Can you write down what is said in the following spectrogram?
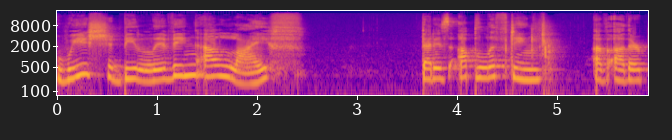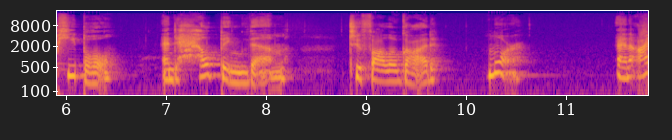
we should be living a life that is uplifting of other people and helping them to follow God more. And I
